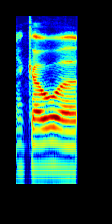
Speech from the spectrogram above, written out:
Un KO euh,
